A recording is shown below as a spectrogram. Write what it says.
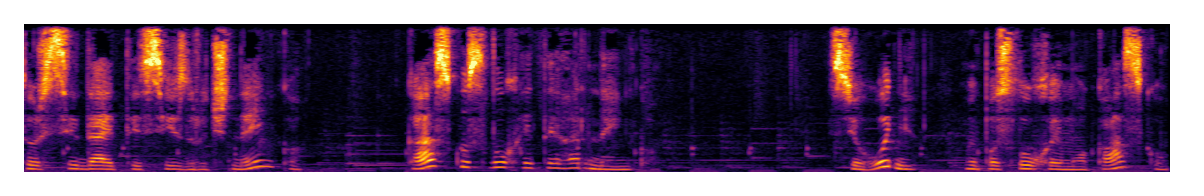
Тож сідайте всі зручненько, казку слухайте гарненько. Сьогодні ми послухаємо казку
